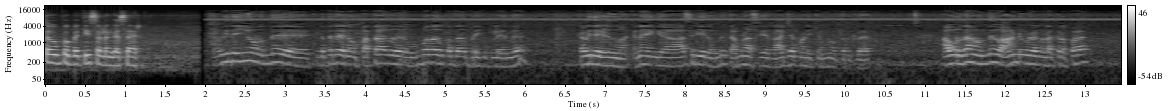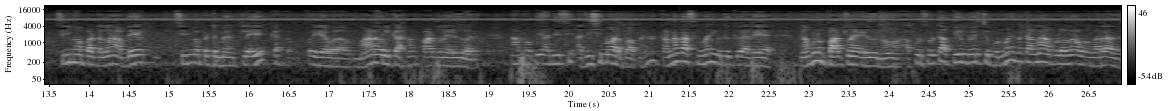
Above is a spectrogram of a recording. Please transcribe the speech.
தொகுப்பு பற்றி சொல்லுங்கள் சார் கவிதையும் வந்து கிட்டத்தட்ட பத்தாவது ஒன்பதாவது பத்தாவது படிக்கப்புலேருந்து இருந்து கவிதை எழுதுவேன். ஏன்னா எங்க ஆசிரியர் வந்து தமிழ் ஆசிரியர் ராஜமாணிக்கம்னு ஒருத்தர் இருக்கிறார். அவரு தான் வந்து ஆண்டு விழா நடக்கிறப்ப சினிமா பாட்டெல்லாம் அப்படியே சினிமா பெட்டு மேட்லேயே மாணவர்களுக்காக பாட்டெல்லாம் எழுதுவாரு. நான் அப்படியே அதிசி அதிசயமா பார்ப்பேன். ஏன்னா கண்ணதாசன் மாதிரி இவர் இருக்கிறாரே நம்மளும் பாட்டெல்லாம் எழுதணும் அப்படின்னு சொல்லிட்டு அப்பயும் முயற்சி பண்ணுவோம். எனக்கு ஆனா அவ்வளோலாம் அவ்வளவு வராது.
